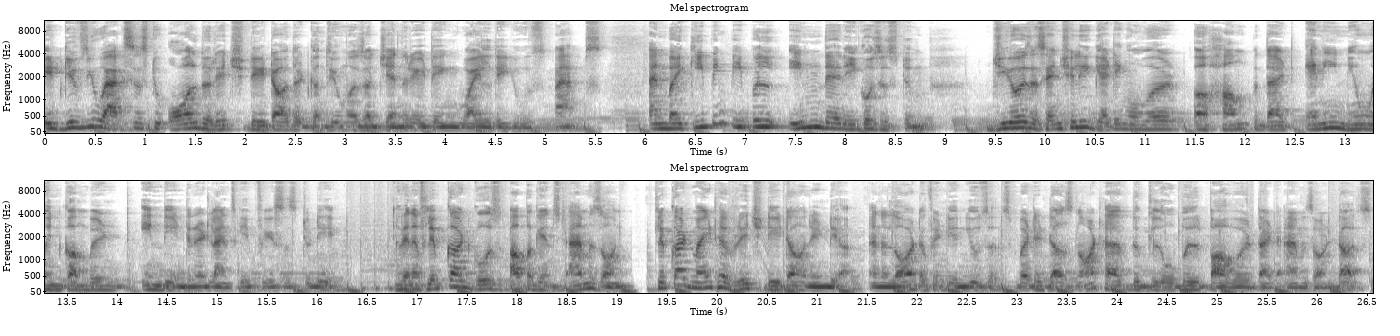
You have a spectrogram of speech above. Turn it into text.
It gives you access to all the rich data that consumers are generating while they use apps. And by keeping people in their ecosystem, Jio is essentially getting over a hump that any new incumbent in the internet landscape faces today. When a Flipkart goes up against Amazon, Flipkart might have rich data on India and a lot of Indian users, but it does not have the global power that Amazon does.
